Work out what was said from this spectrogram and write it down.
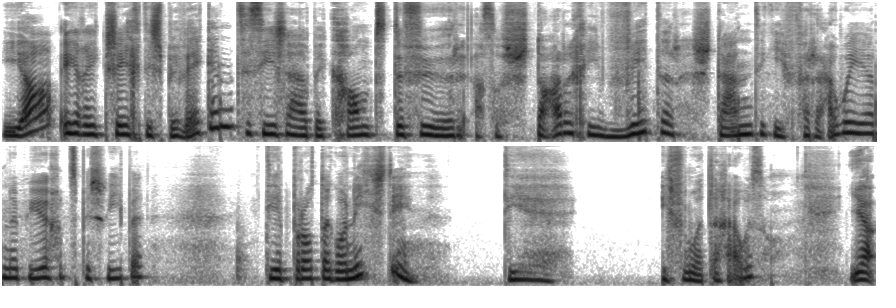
Ja, ihre Geschichte ist bewegend. Sie ist auch bekannt dafür, also starke, widerständige Frauen in ihren Büchern zu beschreiben. Die Protagonistin, die ist vermutlich auch so. Ja,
